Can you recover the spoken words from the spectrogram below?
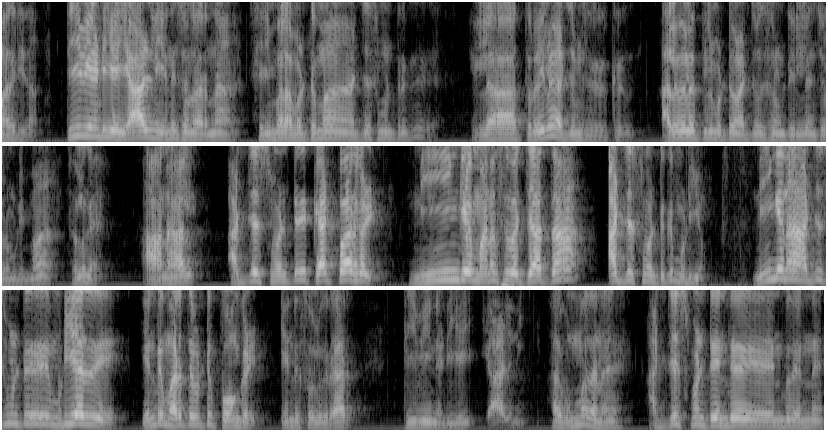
மாதிரி தான் டிவி நடிகை யாழ்னி என்ன சொன்னார்னா சினிமாவில் மட்டுமா அட்ஜஸ்ட்மெண்ட் இருக்குது எல்லா துறையிலும் அட்ஜஸ்ட்மெண்ட் இருக்குது. அலுவலகத்தில் மட்டும் அட்ஜஸ்ட்மெண்ட் இல்லைன்னு சொல்ல முடியுமா? சொல்லுங்கள் ஆனால் அட்ஜஸ்ட்மெண்ட்டு கேட்பார்கள். நீங்கள் மனசு வச்சா தான் அட்ஜஸ்ட்மெண்ட்டுக்கு முடியும். நீங்கள் நான் அட்ஜஸ்ட்மெண்ட்டு முடியாது என்று மறுத்துவிட்டு போங்கள் என்று சொல்கிறார் டிவி நடிகை யாழினி. அது உண்மைதானே? அட்ஜஸ்ட்மெண்ட் என்று என்பது என்ன?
